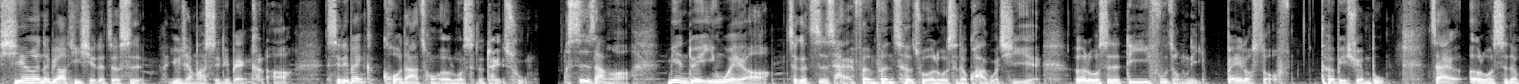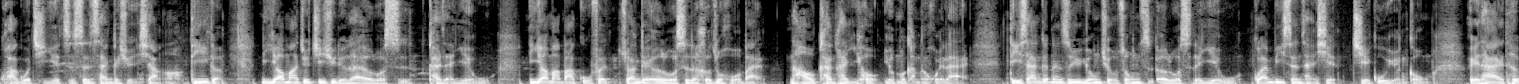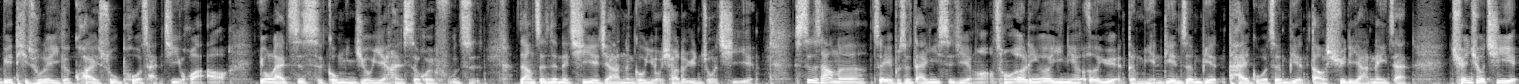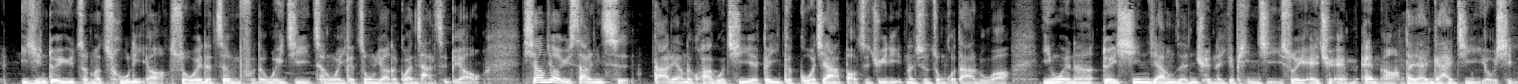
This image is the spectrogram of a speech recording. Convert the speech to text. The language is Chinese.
CNN 的标题写的则是又讲到 Citibank 了啊，Citibank 扩大从俄罗斯的退出。事实上啊，面对因为啊这个制裁纷纷撤出俄罗斯的跨国企业，俄罗斯的第一副总理 Belosov 特别宣布，在俄罗斯的跨国企业只剩三个选项啊。第一个，你要么就继续留在俄罗斯开展业务，你要么把股份转给俄罗斯的合作伙伴。然后看看以后有没有可能回来。第三个呢，是永久终止俄罗斯的业务，关闭生产线，解雇员工。而他还特别提出了一个快速破产计划啊，用来支持公民就业和社会福祉，让真正的企业家能够有效地运作企业。事实上呢，这也不是单一事件啊。从二零二一年二月的缅甸政变、泰国政变到叙利亚内战，全球企业已经对于怎么处理啊所谓的政府的危机，成为一个重要的观察指标。相较于上一次大量的跨国企业，跟一个国家保持距离，那就是中国大陆啊。因为呢，对新疆人权的一个评级，所以 HMM 啊，大家应该还记忆犹新。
